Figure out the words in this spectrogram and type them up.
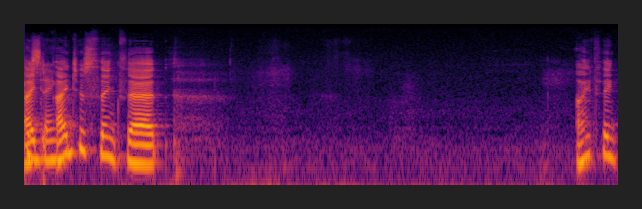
I. I just think that. I think,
